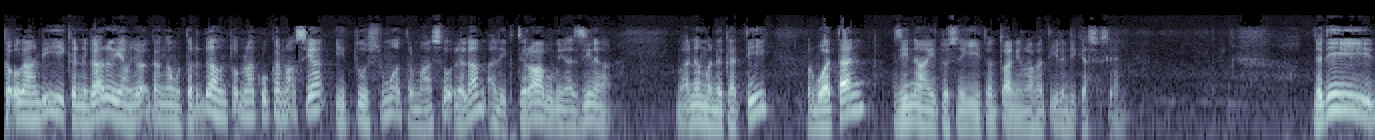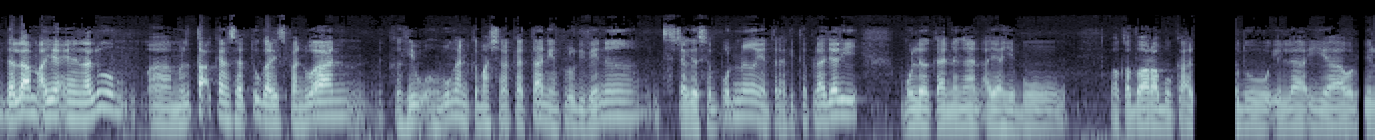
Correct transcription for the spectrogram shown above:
Seorang diri ke negara yang menyebabkan kamu terdedah untuk melakukan maksiat itu semua termasuk dalam al-iqtirabu min zina. Makna mendekati perbuatan zina itu sendiri tuan-tuan yang rahmati dan dikasihi jadi dalam ayat yang lalu uh, meletakkan satu garis panduan ke hubungan kemasyarakatan yang perlu dibina secara sempurna yang telah kita pelajari mulakan dengan ayah ibu. Wa qadarabuka al-du illa iya wa bil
